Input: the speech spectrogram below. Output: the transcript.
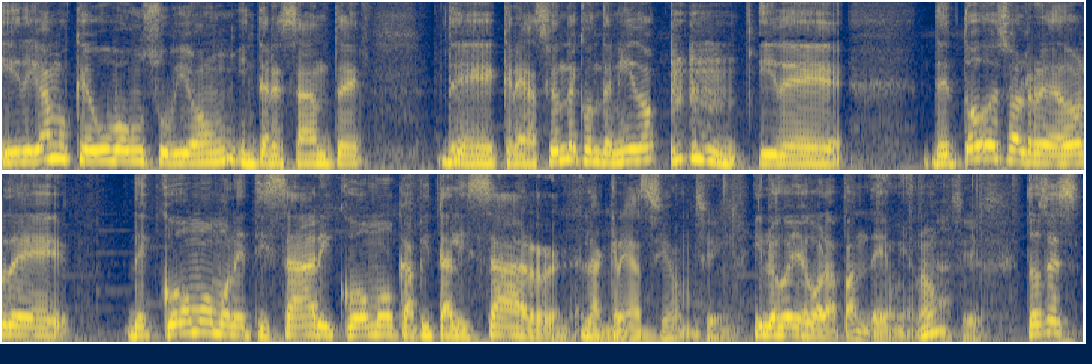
y digamos que hubo un subión interesante de creación de contenido y de, todo eso alrededor de, cómo monetizar y cómo capitalizar la creación. Y luego llegó la pandemia, ¿no? Entonces,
